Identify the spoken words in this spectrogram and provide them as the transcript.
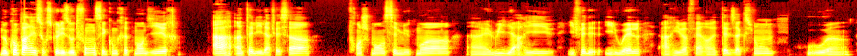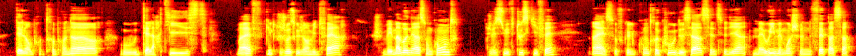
Me comparer sur ce que les autres font, c'est concrètement dire ah un tel il a fait ça, franchement c'est mieux que moi, euh, lui il y arrive, il fait des, il ou elle arrive à faire euh, telles actions ou euh, tel entrepreneur ou tel artiste, bref quelque chose que j'ai envie de faire. Je vais m'abonner à son compte, je vais suivre tout ce qu'il fait. Ouais, sauf que le contre-coup de ça, c'est de se dire, mais oui, mais moi je ne fais pas ça.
